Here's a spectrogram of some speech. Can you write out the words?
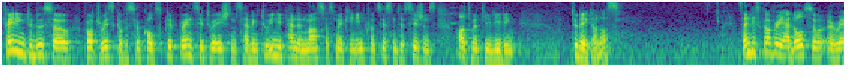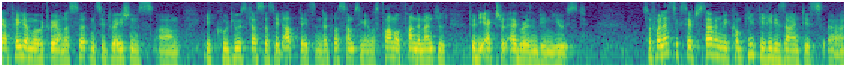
Failing to do so brought the risk of a so-called split brain situations, having two independent masters making inconsistent decisions, ultimately leading to data loss. Zen Discovery had also a rare failure mode where under certain situations um, it could lose cluster state updates, and that was something that was far more fundamental to the actual algorithm being used. So for Elasticsearch 7, we completely redesigned this uh,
